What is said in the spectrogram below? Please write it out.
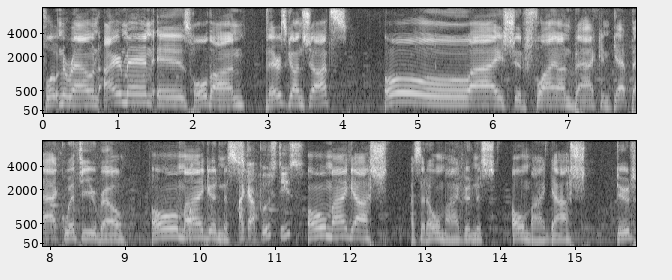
floating around. Iron Man is, hold on. There's gunshots. Oh, I should fly on back and get back with you, bro. Oh my oh, goodness. I got boosties. Oh my gosh. I said, oh my goodness. Oh my gosh. Dude,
